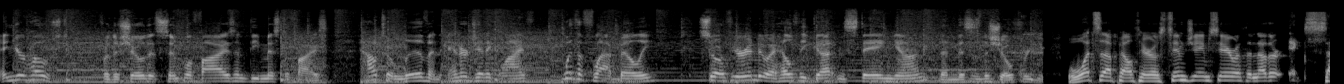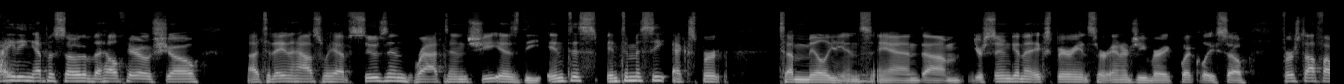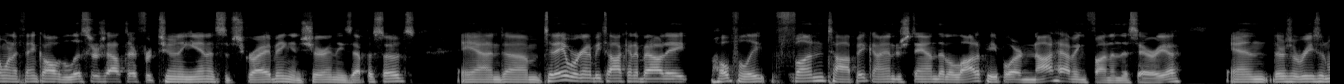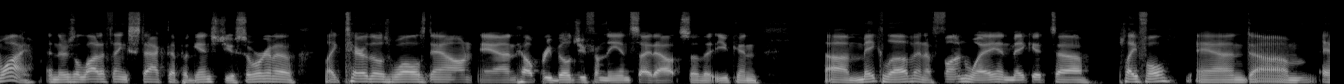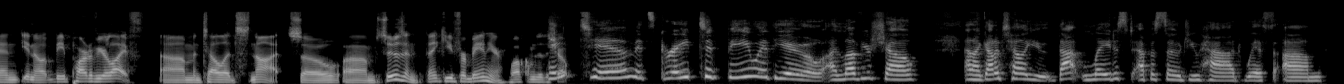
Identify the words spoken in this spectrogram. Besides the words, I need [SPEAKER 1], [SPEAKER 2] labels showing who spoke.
[SPEAKER 1] and your host for the show that simplifies and demystifies how to live an energetic life with a flat belly. So if you're into a healthy gut and staying young, then this is the show for you. What's up, health heroes? Tim James here with another exciting episode of the Health Heroes Show. Uh, today in the house, we have Susan Bratton. She is the intis- intimacy expert to millions, and um, you're soon going to experience her energy very quickly. So, first off, I want to thank all the listeners out there for tuning in and subscribing and sharing these episodes. And um, today we're going to be talking about a hopefully fun topic. I understand that a lot of people are not having fun in this area, and there's a reason why. And there's a lot of things stacked up against you. So we're going to like tear those walls down and help rebuild you from the inside out so that you can um, make love in a fun way and make it uh, playful and um, and you know be part of your life um, until it's not. So, um, Susan, thank you for being here. Welcome to the
[SPEAKER 2] hey,
[SPEAKER 1] show.
[SPEAKER 2] Tim, it's great to be with you. I love your show, and I got to tell you that latest episode you had with um,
